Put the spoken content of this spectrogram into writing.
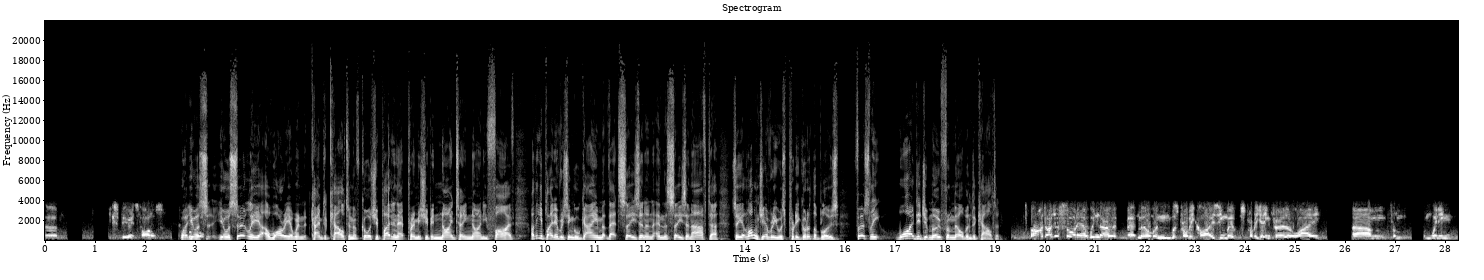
um, experienced finals. Well, you were you were certainly a warrior when it came to Carlton. Of course, you played in that premiership in 1995. I think you played every single game that season and, and the season after. So your longevity was pretty good at the Blues. Firstly, why did you move from Melbourne to Carlton? I just thought our window at, at Melbourne was probably closing. We was probably getting further away um, from, from winning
